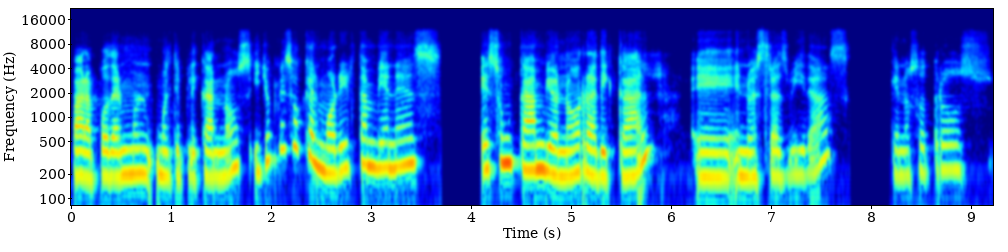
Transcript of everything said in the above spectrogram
para poder multiplicarnos. Y yo pienso que el morir también es, es un cambio, ¿no? Radical eh, en nuestras vidas, que nosotros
